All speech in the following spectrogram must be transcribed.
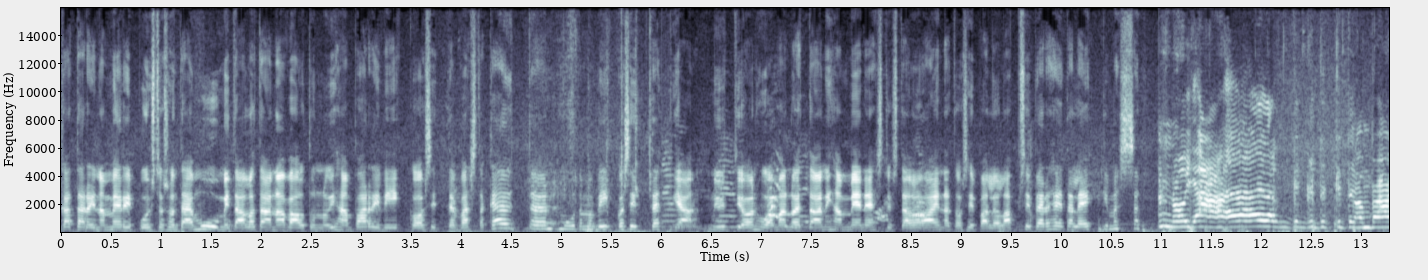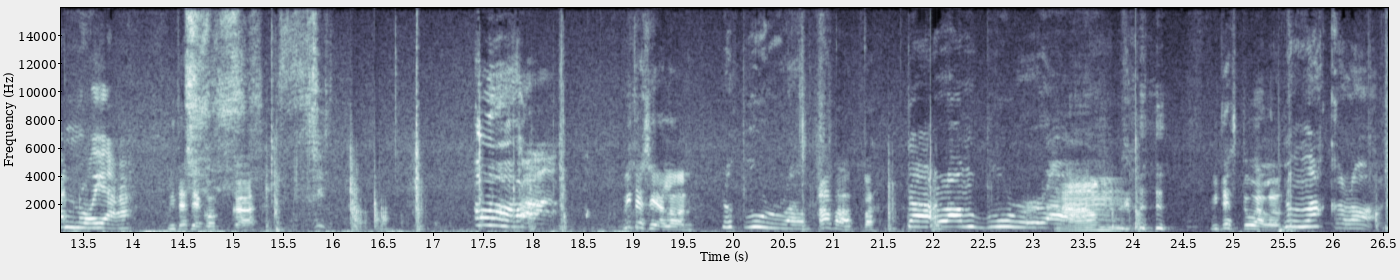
Katarinan meripuistossa on tämä muumitalo. Tämä on avautunut ihan pari viikkoa sitten vasta käyttöön, muutama viikko sitten. Ja nyt jo on huomannut, että tämä on ihan menestys. Täällä on aina tosi paljon lapsiperheitä leikkimässä. No ja, tehdään pannuja. Mitä siellä kokkaa? Mitä siellä on? No pulla. Avaappa. Täällä on pulla. Nam. Mitäs tuolla on? No makaroni.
